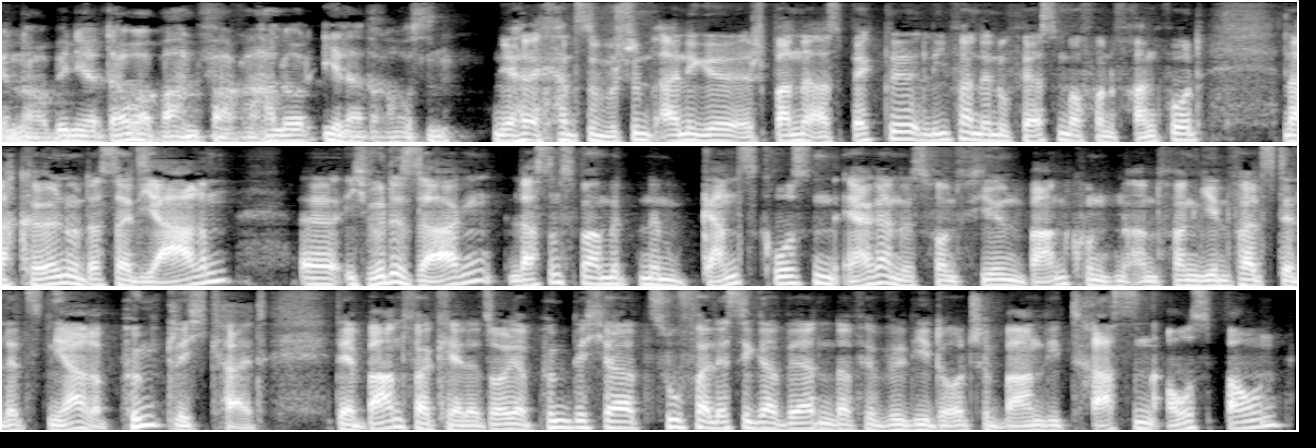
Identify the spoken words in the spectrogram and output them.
Genau, bin ja Dauerbahnfahrer. Hallo, ihr da draußen. Ja, da kannst du bestimmt einige spannende Aspekte liefern, denn du fährst immer von Frankfurt nach Köln und das seit Jahren. Äh, ich würde sagen, lass uns mal mit einem ganz großen Ärgernis von vielen Bahnkunden anfangen, jedenfalls der letzten Jahre. Pünktlichkeit. Der Bahnverkehr, der soll ja pünktlicher, zuverlässiger werden. Dafür will die Deutsche Bahn die Trassen ausbauen,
